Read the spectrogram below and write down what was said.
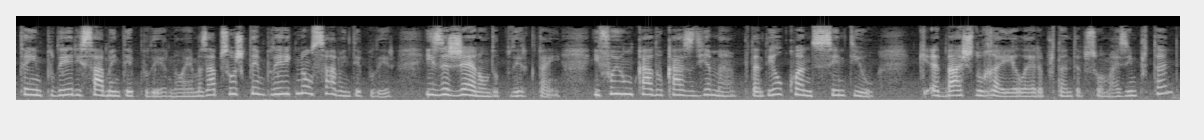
têm poder e sabem ter poder, não é? Mas há pessoas que têm poder e que não sabem ter poder, exageram do poder que têm. E foi um bocado o caso de Amã. Portanto, ele quando se sentiu que abaixo do rei ele era, portanto, a pessoa mais importante,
